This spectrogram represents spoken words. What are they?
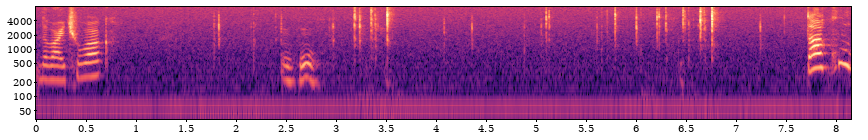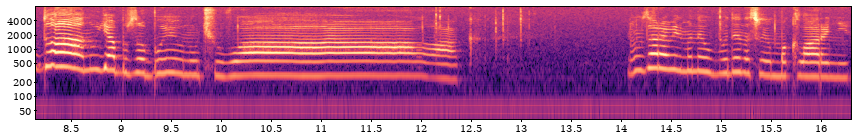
Давай, чувак. Ого. Та куда? Ну я б забив, ну чувак. Ну зараз він мене введе на своєму Макларені.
